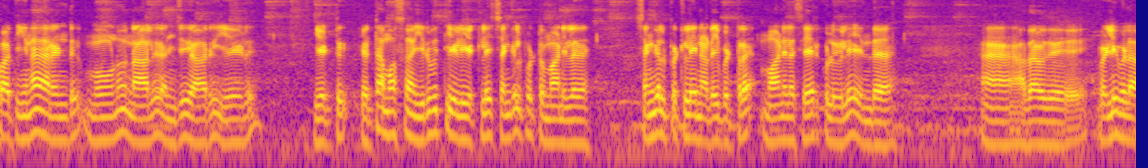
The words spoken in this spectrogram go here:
பார்த்தீங்கன்னா ரெண்டு மூணு நாலு அஞ்சு ஆறு ஏழு எட்டு எட்டாம் மாதம் இருபத்தி ஏழு எட்டில் செங்கல்பட்டு மாநில செங்கல்பட்டிலே நடைபெற்ற மாநில செயற்குழுவிலே இந்த அதாவது வெள்ளி விழா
